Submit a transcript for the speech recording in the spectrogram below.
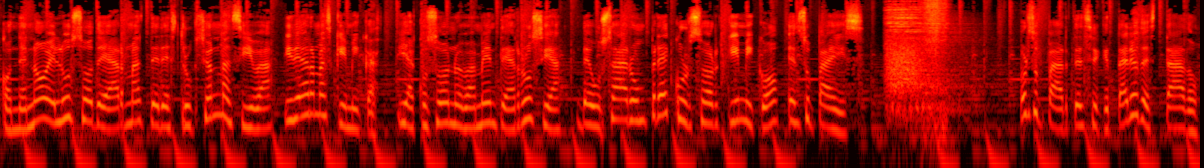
condenó el uso de armas de destrucción masiva y de armas químicas y acusó nuevamente a Rusia de usar un precursor químico en su país. Por su parte, el secretario de Estado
